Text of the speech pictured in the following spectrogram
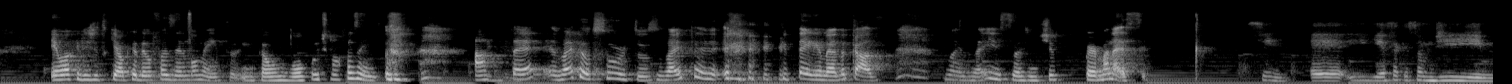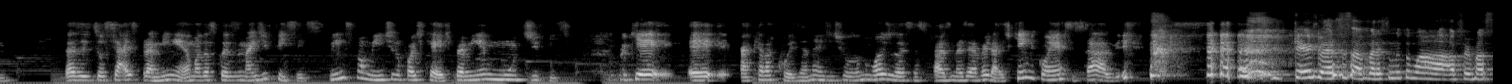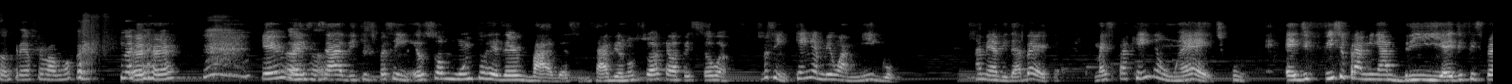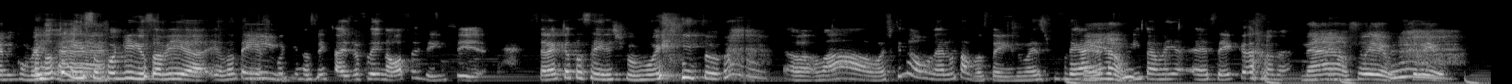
eu acredito que é o que eu devo fazer no momento. Então, vou continuar fazendo. Até. Vai ter os surtos? Vai ter. que tem, né, no caso. Mas é isso, a gente permanece. Sim. É, e essa questão de das redes sociais, para mim, é uma das coisas mais difíceis. Principalmente no podcast. Para mim é muito difícil. Porque é aquela coisa, né, gente? Eu não gosto de usar essas frases, mas é a verdade. Quem me conhece sabe Quem me conhece sabe, parece muito uma afirmação, queria afirmar alguma coisa. Né? Uhum. Quem me conhece uhum. sabe que, tipo assim, eu sou muito reservada, assim, sabe? Eu não sou aquela pessoa. Tipo assim, quem é meu amigo, a minha vida é aberta. Mas para quem não é, tipo, é difícil para mim abrir, é difícil para mim conversar. Eu não tenho isso um pouquinho, sabia? Eu não tenho Sim. isso um pouquinho nas mensagens. Eu falei, nossa, gente, será que eu tô sendo, tipo, muito. Uau, acho que não, né? Não tava sendo, mas, tipo, falei, ai, não. Assim, tá é, seca, né? Não, sou eu, sou eu.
